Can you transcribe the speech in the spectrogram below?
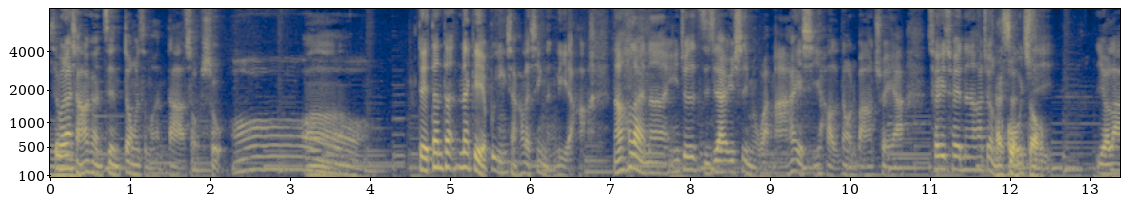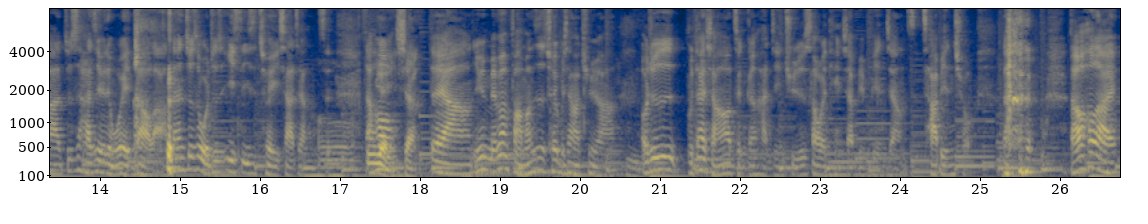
所以我在想，他可能之前动了什么很大的手术。哦，嗯，对，但但那个也不影响他的性能力啊哈。然后后来呢，因为就是直接在浴室里面玩嘛，他也洗好了，那我就帮他吹啊，吹一吹呢，他就很猴急。有啦，就是还是有点味道啦，但就是我就是意思意思吹一下这样子，哦、然后一下，对啊，因为没办法嘛，就是吹不下去啊，嗯、我就是不太想要整根含进去，就稍微舔一下边边这样子擦边球，然后后来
